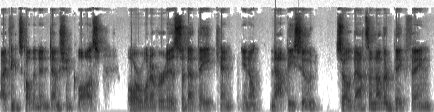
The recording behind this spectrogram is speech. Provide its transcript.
I think it's called an indemnation clause or whatever it is so that they can, you know, not be sued. So that's another big thing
